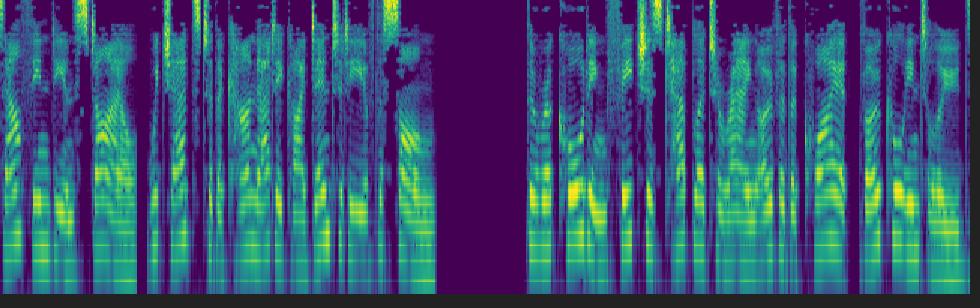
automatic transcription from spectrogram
South Indian style, which adds to the Carnatic identity of the song. The recording features tabla tarang over the quiet, vocal interludes.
